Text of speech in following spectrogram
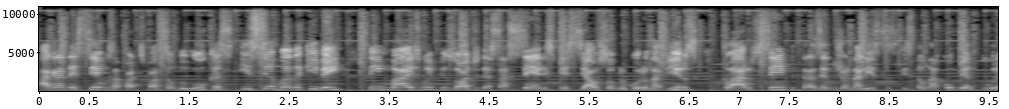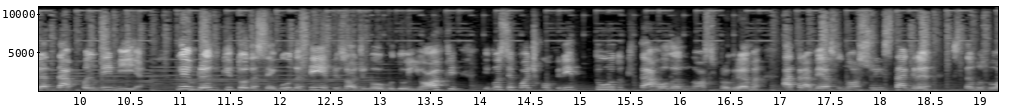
Agradecemos a participação do Lucas e semana que vem tem mais um episódio dessa série especial sobre o coronavírus. Claro, sempre trazendo jornalistas que estão na cobertura da pandemia. Lembrando que toda segunda tem episódio novo do In Off e você pode conferir tudo que está rolando no nosso programa através do nosso Instagram. Estamos no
